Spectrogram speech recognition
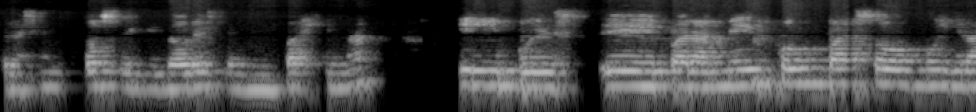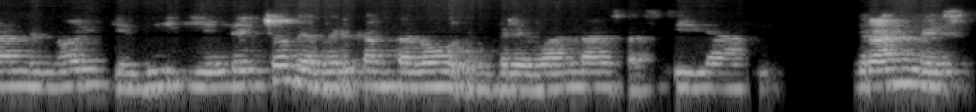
300 seguidores en mi página y pues eh, para mí fue un paso muy grande, ¿no? El que di y el hecho de haber cantado entre bandas así ya grandes.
